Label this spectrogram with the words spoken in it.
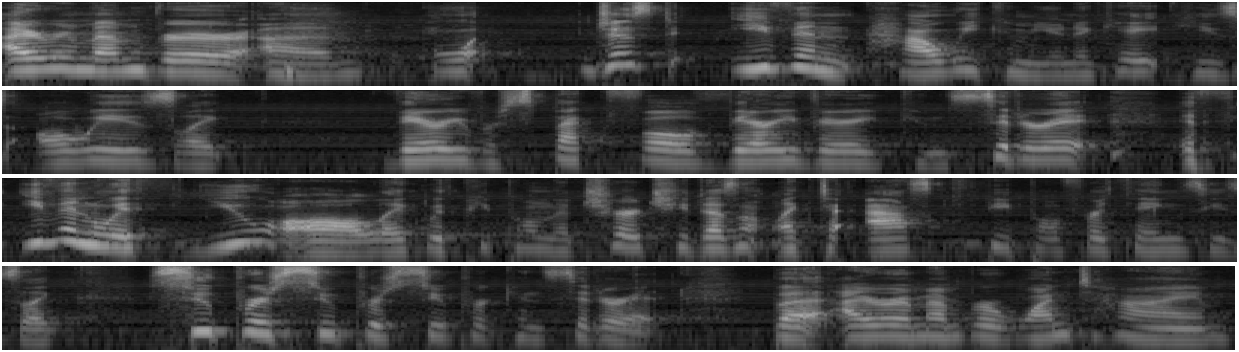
I remember um, wh- just even how we communicate, he's always like very respectful, very, very considerate. If even with you all, like with people in the church, he doesn't like to ask people for things. He's like super, super, super considerate. But I remember one time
